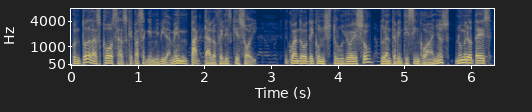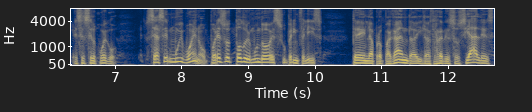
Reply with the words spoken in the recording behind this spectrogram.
con todas las cosas que pasan en mi vida, me impacta lo feliz que soy. Y cuando deconstruyo eso durante 25 años, número 3, ese es el juego. Se hace muy bueno, por eso todo el mundo es súper infeliz. creen la propaganda y las redes sociales.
